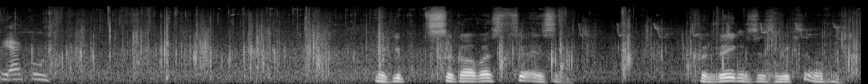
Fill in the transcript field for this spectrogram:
Sehr gut. Hier gibt es sogar was zu essen. Von wegen ist es nichts offen.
